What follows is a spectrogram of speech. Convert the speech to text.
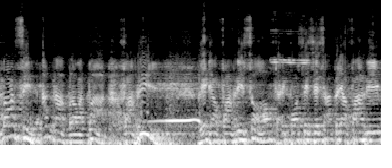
Masih 6 melawan 4 Fahri Lidia Fahri So dari posisi satunya Fahri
